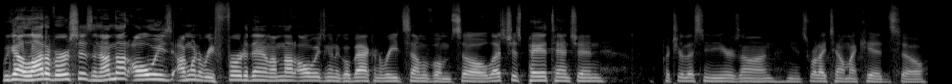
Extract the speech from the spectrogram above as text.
We got a lot of verses, and I'm not always, I'm going to refer to them. I'm not always going to go back and read some of them. So let's just pay attention. Put your listening ears on. It's what I tell my kids. So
